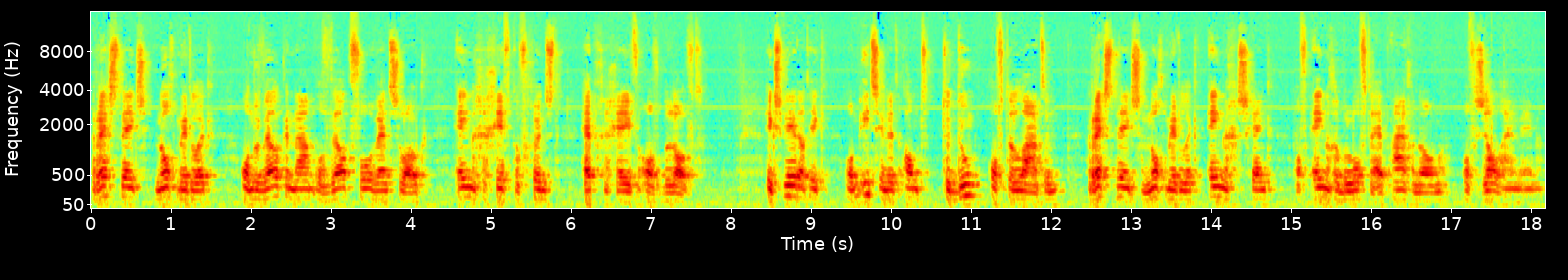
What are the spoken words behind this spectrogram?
rechtstreeks nog middelijk, onder welke naam of welk voorwendsel ook, enige gift of gunst heb gegeven of beloofd. Ik zweer dat ik, om iets in dit ambt te doen of te laten, rechtstreeks nog middelijk enig geschenk of enige belofte heb aangenomen of zal aannemen.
